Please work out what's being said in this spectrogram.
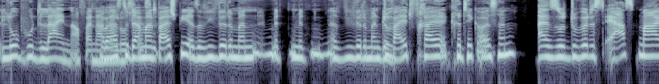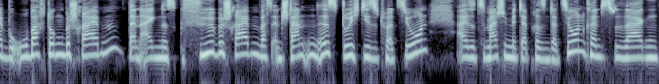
Lobhudeleien aufeinander Aber hast loslässt. du da mal ein Beispiel? Also wie würde man mit, mit also wie würde man gewaltfrei Kritik äußern? Also du würdest erstmal Beobachtungen beschreiben, dein eigenes Gefühl beschreiben, was entstanden ist durch die Situation. Also zum Beispiel mit der Präsentation könntest du sagen,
